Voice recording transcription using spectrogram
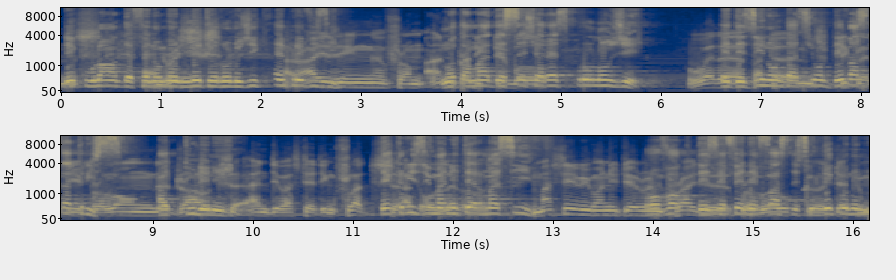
découlant des phénomènes météorologiques imprévisibles, notamment des sécheresses prolongées et des inondations dévastatrices à tous les niveaux. Des crises humanitaires massives provoquent des effets néfastes sur l'économie,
